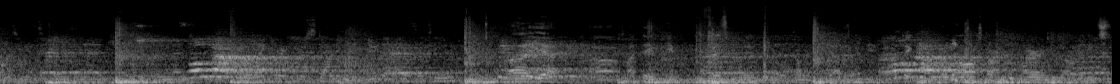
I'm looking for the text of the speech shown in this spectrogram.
once against playing an edge. Do you feel like you're, you're starting to do that as a team? Uh, yeah. Um, I think defensively, you know, we're coming together. Uh, I think we're all starting to learn, you know, each,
